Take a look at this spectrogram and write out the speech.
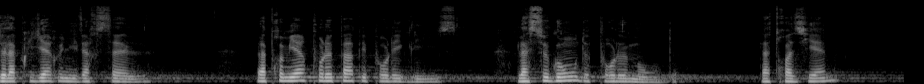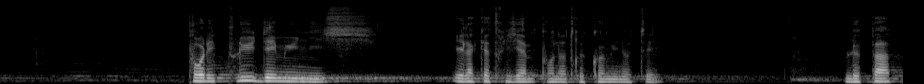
de la prière universelle. La première pour le pape et pour l'Église, la seconde pour le monde, la troisième pour les plus démunis et la quatrième pour notre communauté. Le pape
